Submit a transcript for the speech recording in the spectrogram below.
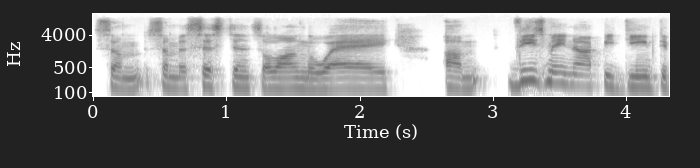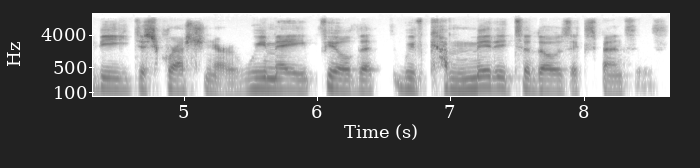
some some assistance along the way, um, these may not be deemed to be discretionary. We may feel that we've committed to those expenses,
